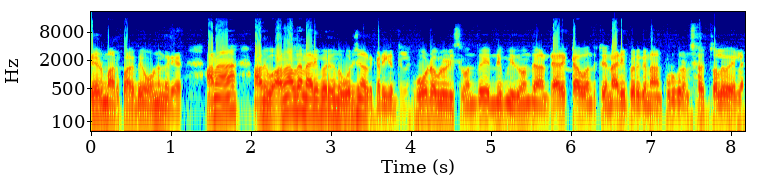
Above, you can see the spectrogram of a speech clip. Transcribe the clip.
ட்ரேட்மார்க் பார்க்குறது ஒன்றும் கிடையாது. ஆனால் அது அதனால தான் நிறைய பேருக்கு இந்த ஒரிஜினல் கிடைக்கிறதில்ல. ஓடபிள்யூடிசி வந்து இந்த இது வந்து நான் டைரெக்டாக வந்துட்டு நிறைய பேருக்கு நான் கொடுக்குறேன்னு சொ- சொல்லவே இல்லை.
